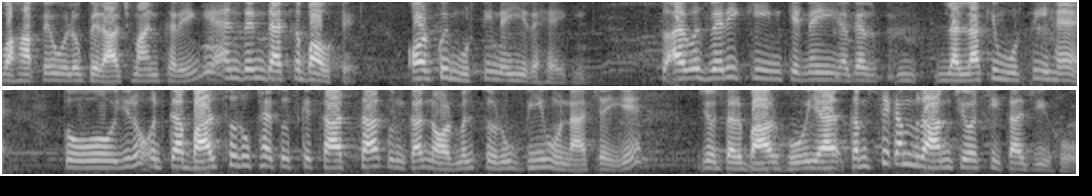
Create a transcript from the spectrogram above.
वहाँ पे वो लोग विराजमान करेंगे and then that's about it और कोई मूर्ति नहीं रहेगी. सो आई वॉज़ वेरी कीन कि नहीं अगर लल्ला की मूर्ति है तो यू you नो know, उनका बाल स्वरूप है तो उसके साथ साथ उनका नॉर्मल स्वरूप भी होना चाहिए जो दरबार हो या कम से कम राम जी और सीता जी हो.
